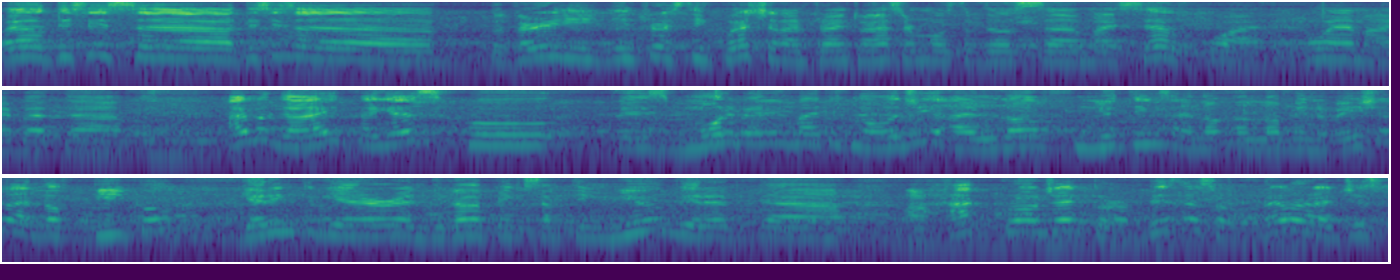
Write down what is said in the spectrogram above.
Well, this is uh, this is a, a very interesting question. I'm trying to answer most of those uh, myself. Who, I, who am I? But uh, I'm a guy, I guess, who is motivated by technology. I love new things. I, lo- I love innovation. I love people getting together and developing something new, be it uh, a hack project or a business or whatever. I just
